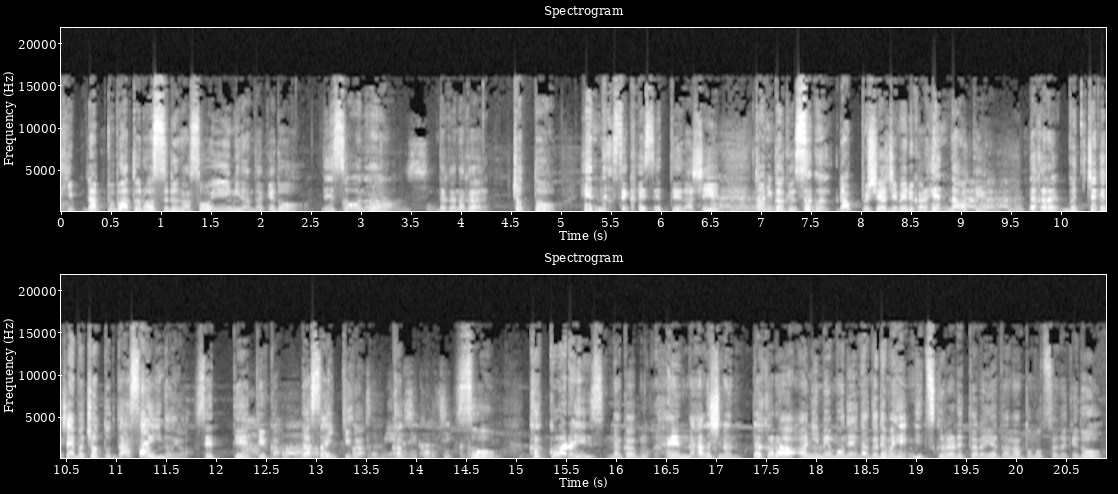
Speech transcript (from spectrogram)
ヒラップバトルをするのはそういう意味なんだけど、で、その、だからなんか、ちょっと変な世界設定だし、とにかくすぐラップし始めるから変なわけよ。だからぶっちゃけちゃえばちょっとダサいのよ、設定っていうか。ダサいっていうか。そう。かっこ悪い、なんか変な話なんだ。だからアニメもね、なんかでも変に作られたら嫌だなと思ってたんだけど、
